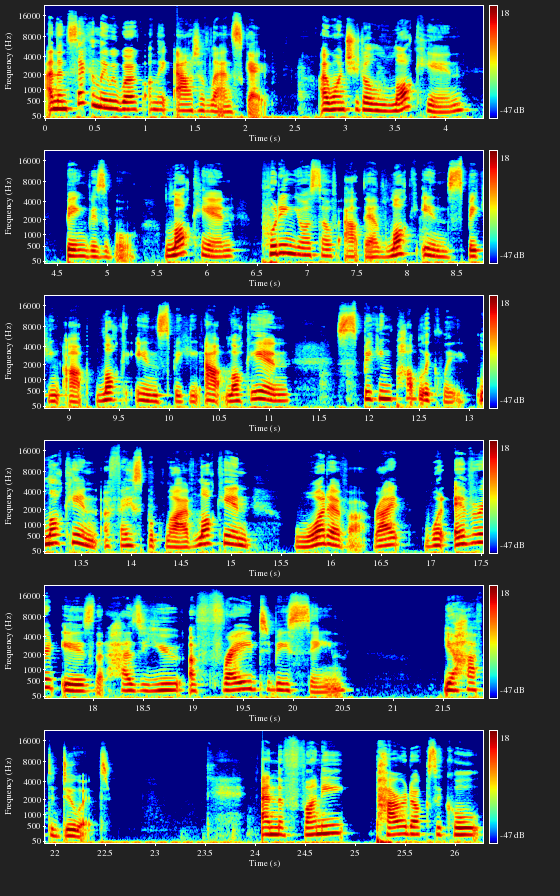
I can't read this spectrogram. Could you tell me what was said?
And then, secondly, we work on the outer landscape. I want you to lock in being visible, lock in putting yourself out there, lock in speaking up, lock in speaking out, lock in speaking publicly, lock in a Facebook Live, lock in whatever, right? whatever it is that has you afraid to be seen, you have to do it. And the funny, paradoxical,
